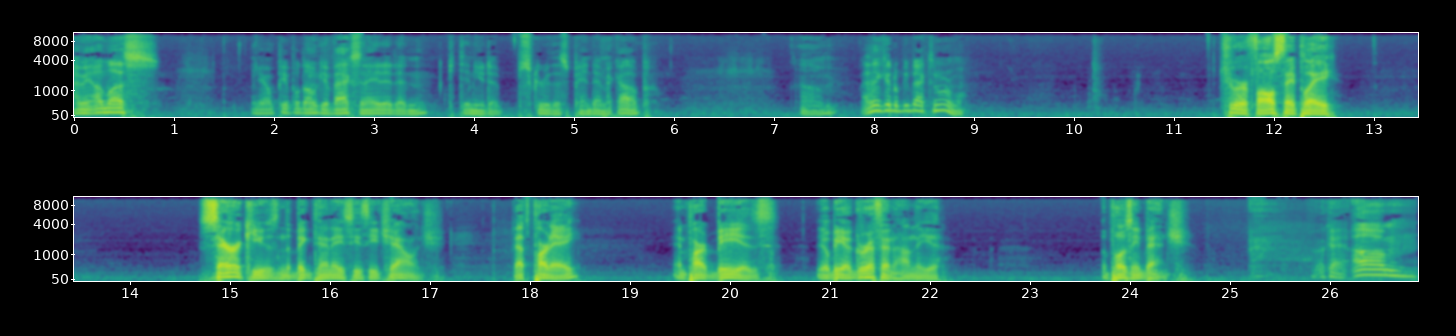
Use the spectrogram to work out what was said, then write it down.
I mean, unless you know people don't get vaccinated and continue to screw this pandemic up, um, I think it'll be back to normal. True or false? They play Syracuse in the Big Ten ACC Challenge. That's part A, and part B is there'll be a Griffin on the uh, opposing bench. Okay. Um,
